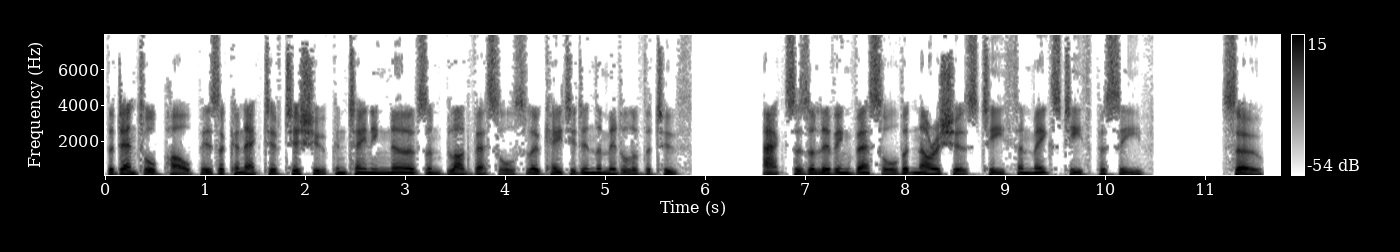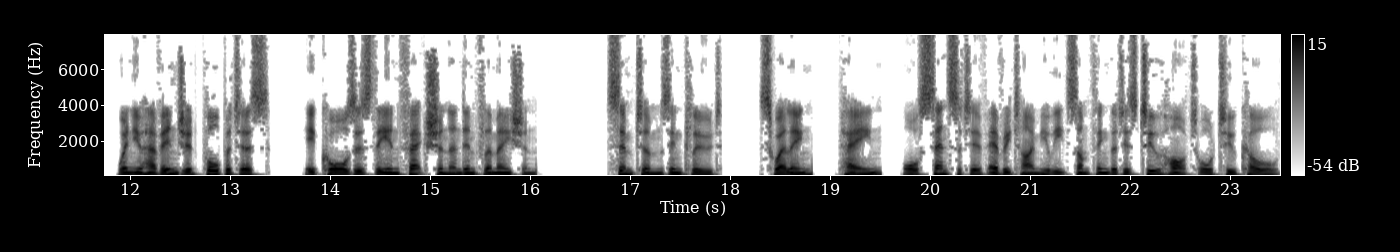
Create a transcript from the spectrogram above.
The dental pulp is a connective tissue containing nerves and blood vessels located in the middle of the tooth. Acts as a living vessel that nourishes teeth and makes teeth perceive. So, when you have injured pulpitis, it causes the infection and inflammation. Symptoms include swelling, pain, or sensitive every time you eat something that is too hot or too cold.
